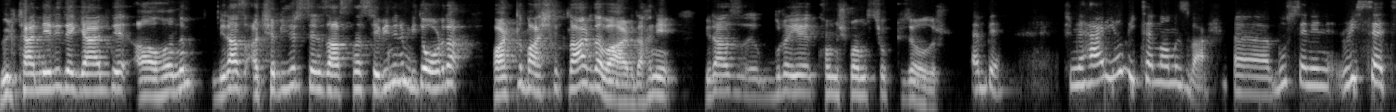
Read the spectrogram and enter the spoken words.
bültenleri de geldi Ahu Hanım. Biraz açabilirseniz aslında sevinirim. Bir de orada farklı başlıklar da vardı. Hani biraz burayı konuşmamız çok güzel olur. Tabii. Şimdi her yıl bir temamız var. Ee, bu senin reset,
